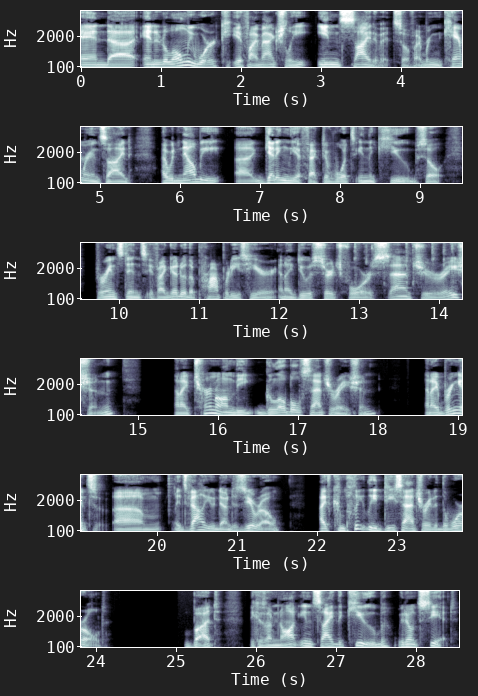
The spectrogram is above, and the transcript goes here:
and uh, and it'll only work if I'm actually inside of it. So if I bring the camera inside, I would now be uh, getting the effect of what's in the cube. So for instance, if I go to the properties here and I do a search for saturation, and I turn on the global saturation, and I bring its um, its value down to zero, I've completely desaturated the world. But because I'm not inside the cube, we don't see it.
